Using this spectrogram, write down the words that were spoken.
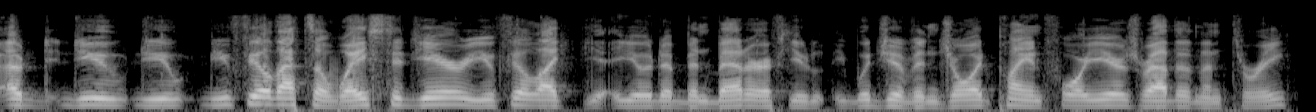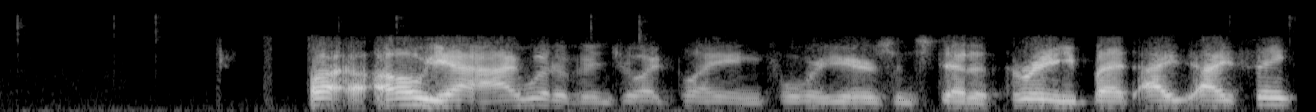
uh, do you do you do you feel that's a wasted year? You feel like you would have been better if you would you have enjoyed playing four years rather than three? Well, oh yeah, I would have enjoyed playing four years instead of three. But I I think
